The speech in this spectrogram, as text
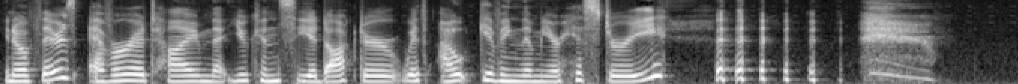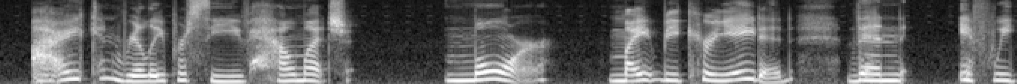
You know, if there's ever a time that you can see a doctor without giving them your history, I can really perceive how much more might be created than if we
